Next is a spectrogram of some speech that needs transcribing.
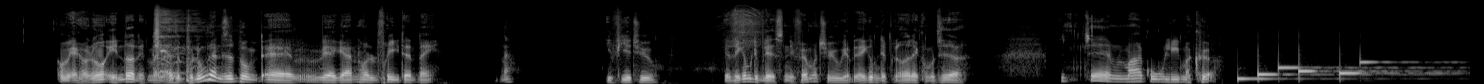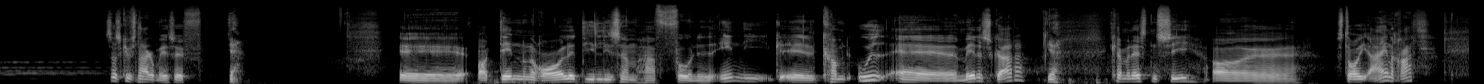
Og jeg kan jo nå ændre det, men altså på nuværende tidspunkt øh, vil jeg gerne holde fri den dag Nå. i 24. Jeg ved ikke, om det bliver sådan i 25. Jeg ved ikke, om det bliver noget, der kommer til at... Det er en meget god lige markør. Så skal vi snakke om SF. Ja. Øh, og den rolle, de ligesom har fundet ind i, øh, kommet ud af Mette Skørter, Ja. kan man næsten sige, og øh, står i egen ret,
